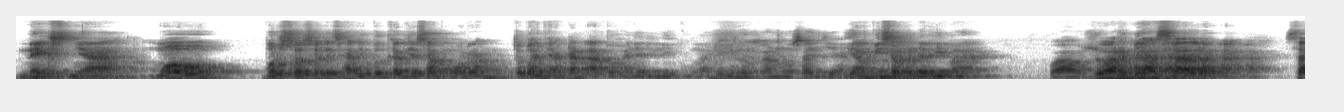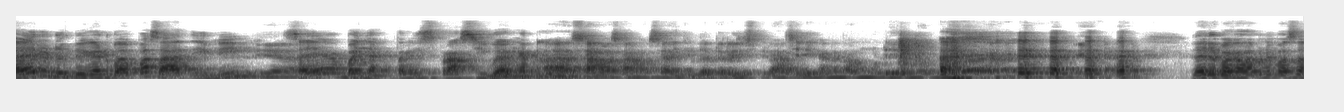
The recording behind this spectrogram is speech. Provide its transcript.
nextnya mau bersosialisasi bekerja sama orang kebanyakan atau hanya di lingkungan Di lingkunganmu saja. yang bisa menerima. Wow, luar biasa loh. Saya duduk dengan Bapak saat ini, Iya. saya banyak terinspirasi banget loh. Ah, sama-sama saya juga terinspirasi dengan anak muda yang dari pengalaman di masa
